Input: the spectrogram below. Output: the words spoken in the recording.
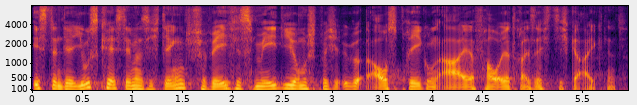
ist denn der Use Case, den man sich denkt, für welches Medium, sprich über Ausprägung AR, VR 360 geeignet?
